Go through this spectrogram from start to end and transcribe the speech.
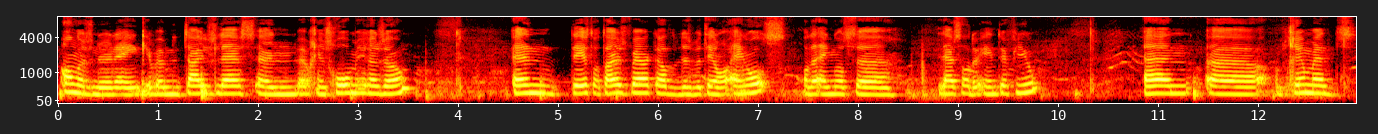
anders nu in één keer. We hebben nu thuisles en we hebben geen school meer en zo. En de eerste dag thuiswerken hadden we dus meteen al Engels. We hadden Engels eh, les, hadden we interview. En eh, op een gegeven moment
